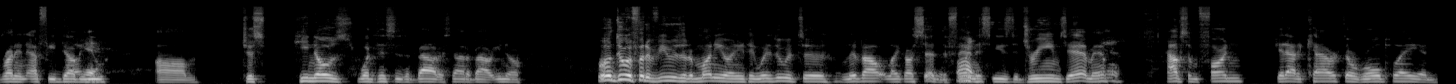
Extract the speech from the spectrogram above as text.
running FEW. Um, just he knows what this is about. It's not about you know. We don't do it for the views or the money or anything. We do it to live out, like I said, The the fantasies, the dreams. Yeah, man. Yeah. Have some fun, get out of character, role play, and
